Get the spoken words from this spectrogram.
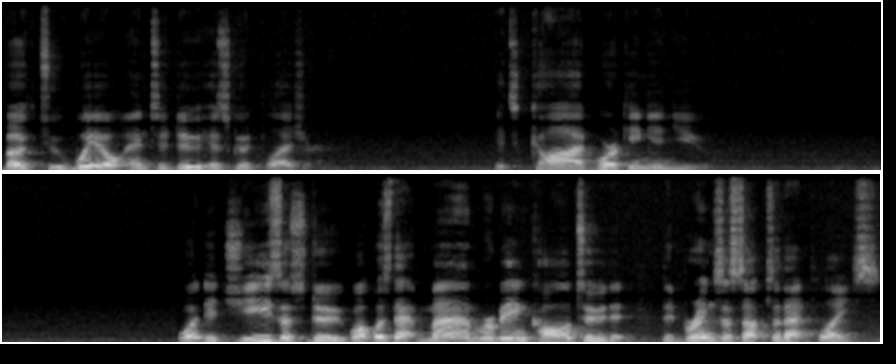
both to will and to do his good pleasure. It's God working in you. What did Jesus do? What was that mind we're being called to that, that brings us up to that place?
